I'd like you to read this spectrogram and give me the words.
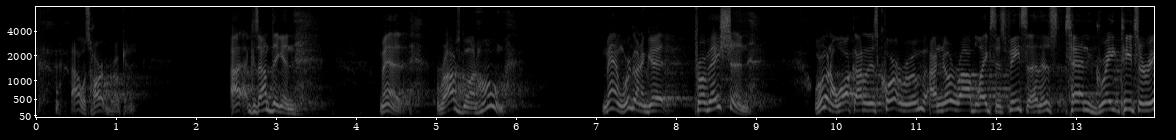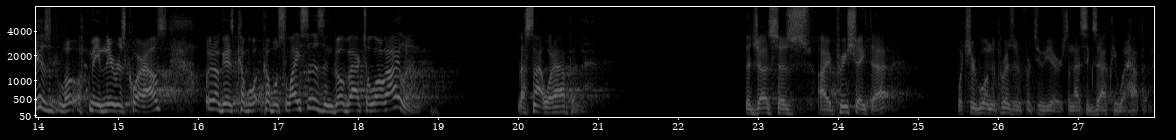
I was heartbroken. Because I'm thinking, man, Rob's going home. Man, we're going to get probation. We're going to walk out of this courtroom. I know Rob likes his pizza. There's 10 great pizzerias, I mean, near his courthouse. We're going to get a couple, couple slices and go back to Long Island. That's not what happened. The judge says, I appreciate that, but you're going to prison for two years. And that's exactly what happened.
